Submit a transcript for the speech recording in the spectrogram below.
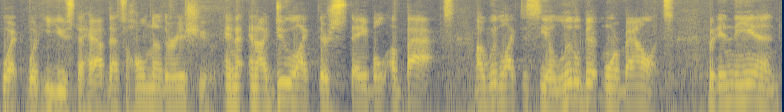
what, what he used to have. That's a whole nother issue. And, and I do like their stable of backs. I would like to see a little bit more balance. But in the end,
